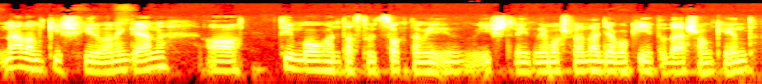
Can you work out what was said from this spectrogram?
nálam kis hír van, igen. A Tim Mohant azt úgy szoktam isteníteni most már nagyjából két adásonként,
